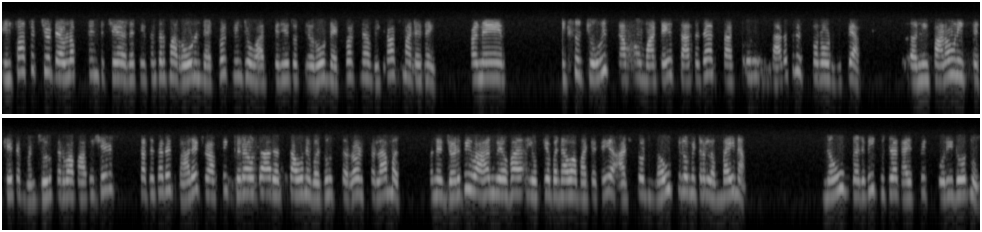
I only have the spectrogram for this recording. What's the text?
ઇન્ફ્રાસ્ટ્રક્ચર ડેવલપમેન્ટ છે અને તે સંદર્ભમાં રોડ નેટવર્કની જો વાત કરીએ તો રોડ નેટવર્કના વિકાસ માટે થઈ અને એકસો ચોવીસ કામો માટે સાત હજાર સાતસો સાડત્રીસ કરોડ રૂપિયા ની ફાળવણી છે તે મંજૂર કરવામાં આવી છે. સાથે સાથે ભારે ટ્રાફિક ધરાવતા રસ્તાઓને વધુ સરળ, સલામત અને ઝડપી વાહન વ્યવહાર યોગ્ય બનાવવા માટે થઈ આઠસો નવ કિલોમીટર લંબાઈના નવું ગરવી ગુજરાત હાઈસ્પીડ કોરિડોરનું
